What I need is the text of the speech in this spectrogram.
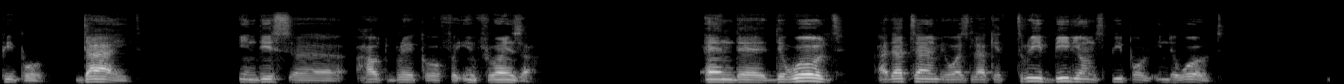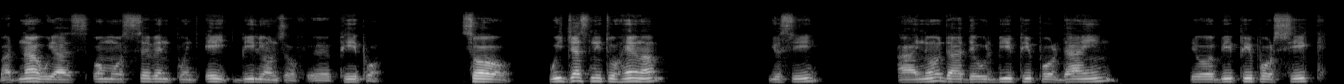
people died in this uh, outbreak of influenza. And uh, the world at that time, it was like a 3 billion people in the world. But now we are almost 7.8 billions of uh, people. So we just need to hang up. You see, I know that there will be people dying, there will be people sick,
